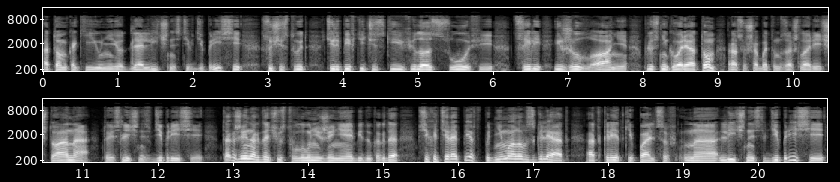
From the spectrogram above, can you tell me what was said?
о том, какие у нее для личности в депрессии существуют терапевтические философии, цели и желания, плюс не говоря о том, раз уж об этом зашла речь, что она, то есть личность в депрессии, также иногда чувствовала унижение и обиду, когда психотерапевт поднимала взгляд от клетки пальцев на личность в депрессии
